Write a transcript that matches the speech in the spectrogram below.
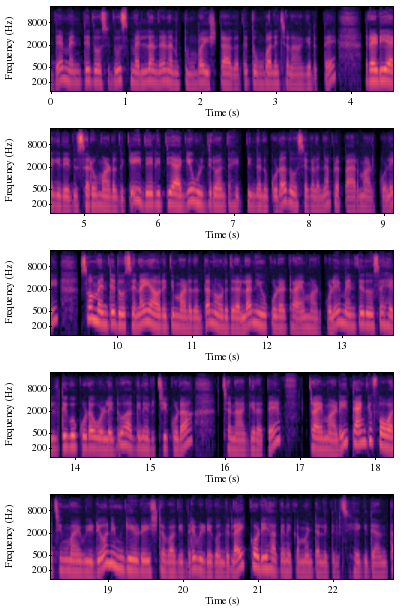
ಇದೆ. ಮೆಂತೆ ದೋಸೆದು ಸ್ಮೆಲ್ ಅಂದರೆ ನನಗೆ ತುಂಬ ಇಷ್ಟ ಆಗುತ್ತೆ. ತುಂಬಾ ಚೆನ್ನಾಗಿರುತ್ತೆ. ರೆಡಿ ಆಗಿದೆ ಇದು ಸರ್ವ್ ಮಾಡೋದಕ್ಕೆ. ಇದೇ ರೀತಿಯಾಗಿ ಉಳಿದಿರುವಂಥ ಹಿಟ್ಟಿಂದನೂ ಕೂಡ ದೋಸೆಗಳನ್ನು ಪ್ರಿಪೇರ್ ಮಾಡ್ಕೊಳ್ಳಿ. ಸೊ, ಮೆಂತೆ ದೋಸೆನ ಯಾವ ರೀತಿ ಮಾಡೋದಂತ ನೋಡಿದ್ರಲ್ಲ, ನೀವು ಕೂಡ ಟ್ರೈ ಮಾಡ್ಕೊಳ್ಳಿ. ಮೆಂತೆ ದೋಸೆ ಹೆಲ್ತಿಗೂ ಕೂಡ ಒಳ್ಳೆಯದು ಹಾಗೆಯೇ ರುಚಿ ಕೂಡ ಚೆನ್ನಾಗಿರುತ್ತೆ. ಟ್ರೈ ಮಾಡಿ. Thank you for watching my video ನಿಮಗೆ ವಿಡಿಯೋ ಇಷ್ಟವಾಗಿದ್ದರೆ ವಿಡಿಯೋಗೊಂದು ಲೈಕ್ ಕೊಡಿ. ಹಾಗೆಯೇ ಕಮೆಂಟಲ್ಲಿ ತಿಳಿಸಿ ಹೇಗಿದೆ ಅಂತ.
